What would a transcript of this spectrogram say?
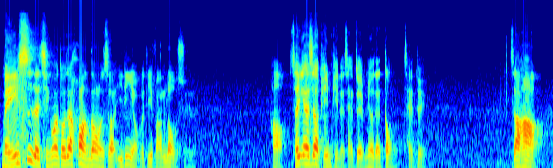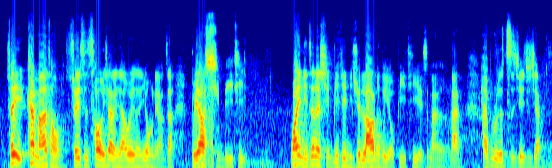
没事的情况都在晃动的时候，一定有个地方漏水了。好，所以应该是要平平的才对，没有在动才对。知道哈？所以看马桶，随时抽一下人家卫生用两张，不要擤鼻涕。万一你真的擤鼻涕，你去捞那个有鼻涕也是蛮恶烂，还不如就直接就这样子。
